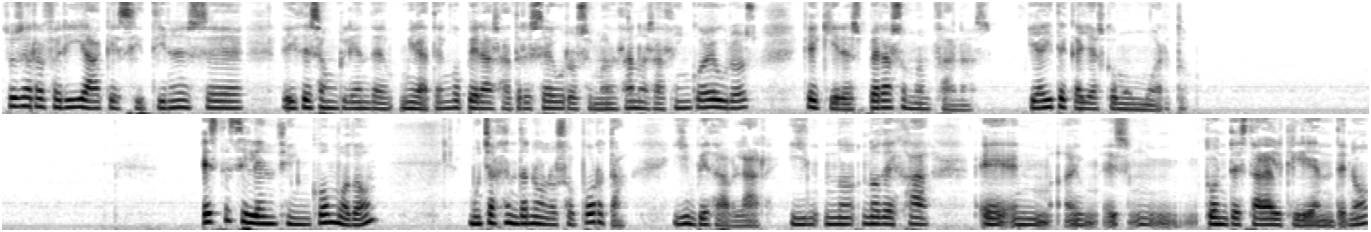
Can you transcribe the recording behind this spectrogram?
Eso se refería a que si tienes, eh, le dices a un cliente, mira, tengo peras a 3 euros y manzanas a 5 euros, ¿qué quieres, peras o manzanas? Y ahí te callas como un muerto. Este silencio incómodo mucha gente no lo soporta y empieza a hablar y no, no deja eh, em, em, contestar al cliente, ¿no?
